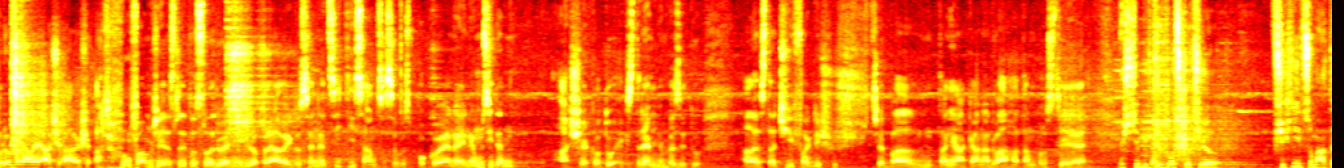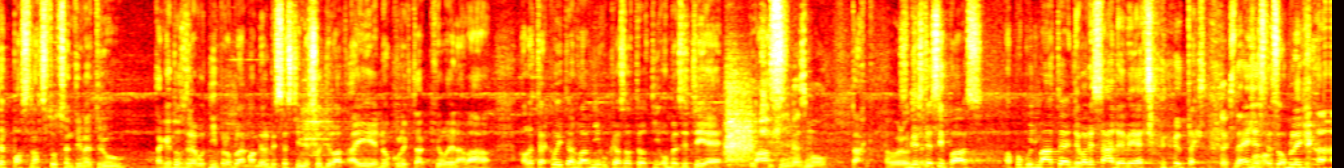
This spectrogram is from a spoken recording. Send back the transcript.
probrali až až a doufám, že jestli to sleduje někdo právě, kdo se necítí sám se sebou spokojený, nemusíte až jako tu extrémní obezitu, ale stačí fakt, když už třeba ta nějaká nadváha tam prostě je. Ještě bych to skočil, všichni, co máte pas nad 100 cm, tak je to zdravotní problém a měl by se s tím něco dělat a je jedno, kolik tak kilo je na váha. Ale takový ten hlavní ukazatel té obezity je Teď pas. všichni vezmou. Tak, změřte si pas a pokud máte 99, tak, Tak ne, že jste z obliga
